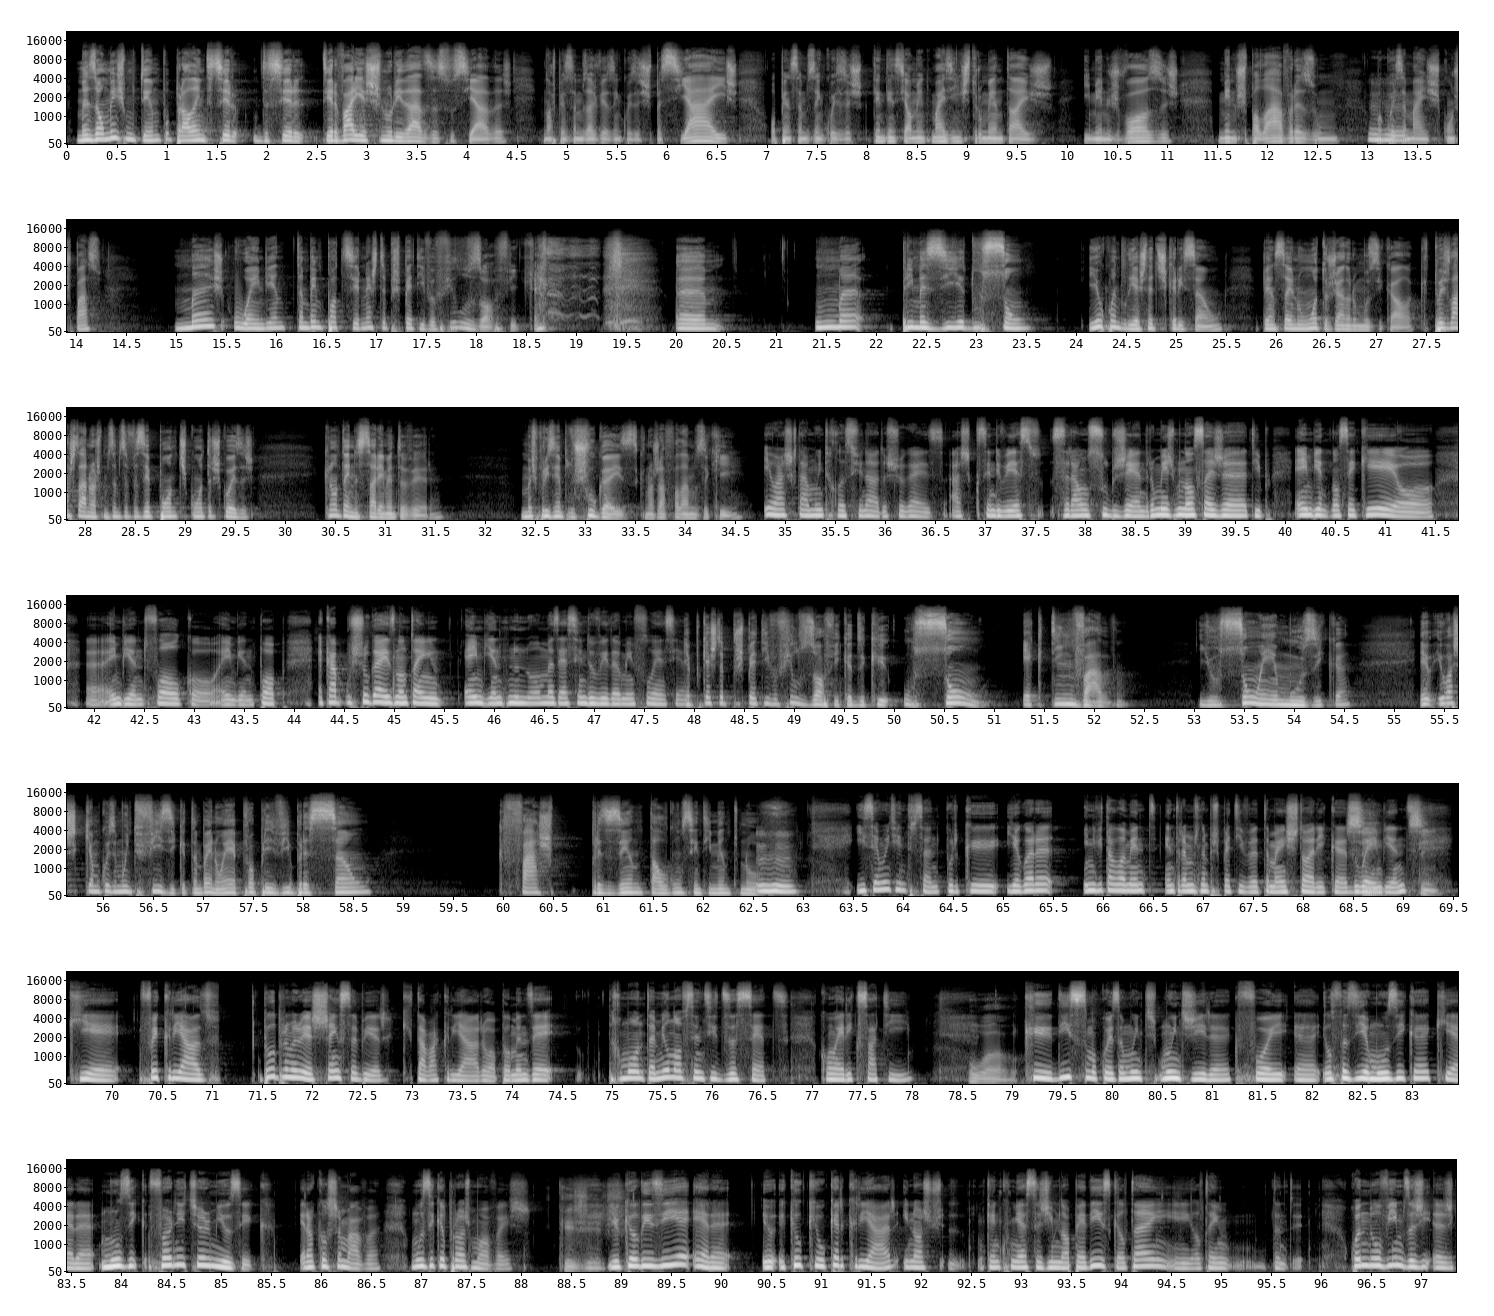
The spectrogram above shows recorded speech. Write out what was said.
mas ao mesmo tempo, para além de ser, de ser ter várias sonoridades associadas, nós pensamos às vezes em coisas espaciais, ou pensamos em coisas tendencialmente mais instrumentais e menos vozes, menos palavras, um- uma coisa mais com espaço. Mas o ambient também pode ser, nesta perspectiva filosófica, hum, uma primazia do som. E eu, quando li esta descrição, pensei num outro género musical que depois lá está, nós começamos a fazer pontes com outras coisas que não têm necessariamente a ver. Mas, por exemplo, o shoegaze, que nós já falámos aqui, Eu acho que está muito relacionado o shoegaze. Acho que sem dúvida será um subgénero, mesmo não seja tipo ambiente não sei quê, ou ah, ambiente folk, ou ambiente pop. Acaba, o shoegaze não tem ambiente no nome, mas é sem dúvida uma influência. É porque esta perspectiva filosófica de que o som é que te invade e o som é a música, eu, eu acho que é uma coisa muito física também, não é? A própria vibração que faz presente algum sentimento novo. Uhum. Isso é muito interessante porque, e agora, inevitavelmente, entramos na perspectiva também histórica do Sim, ambient, Sim. que é, foi criado pela primeira vez sem saber que estava a criar, ou pelo menos é, remonta a 1917 com Eric Satie, Uau. que disse uma coisa muito, muito gira, que foi, eh, ele fazia música que era music, furniture music, era o que ele chamava, música para os móveis. E o que ele dizia era eu- aquilo que eu quero criar, e nós, quem conhece a gimnopédice que ele tem, e ele tem, portanto, quando ouvimos as, as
